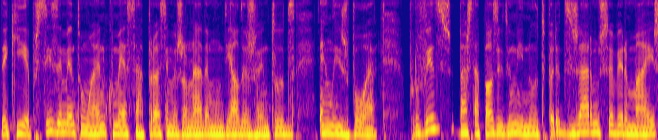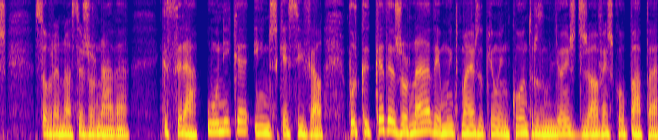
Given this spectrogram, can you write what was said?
Daqui a precisamente um ano começa a próxima Jornada Mundial da Juventude em Lisboa. Por vezes, basta a pausa de um minuto para desejarmos saber mais sobre a nossa jornada que será única e inesquecível, porque cada jornada é muito mais do que um encontro de milhões de jovens com o Papa.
